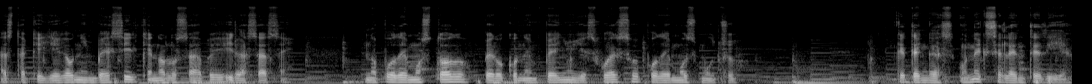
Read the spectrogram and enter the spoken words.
hasta que llega un imbécil que no lo sabe y las hace. No podemos todo, pero con empeño y esfuerzo podemos mucho. Que tengas un excelente día.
